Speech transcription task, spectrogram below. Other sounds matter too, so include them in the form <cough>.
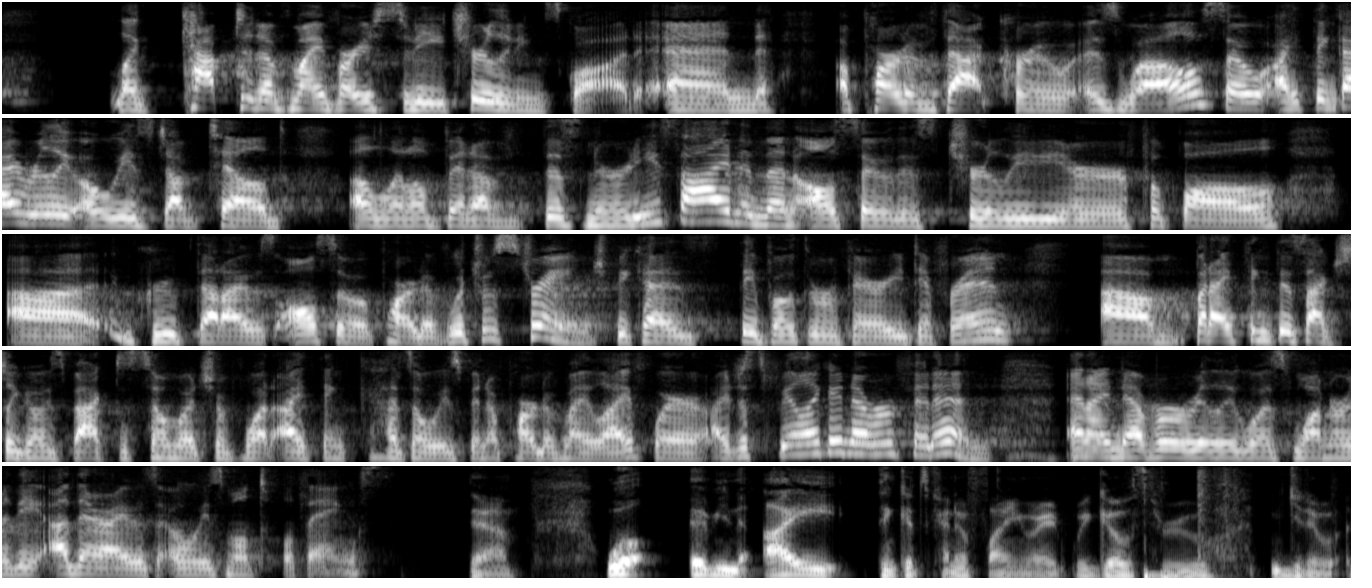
like captain of my varsity cheerleading squad and a part of that crew as well. So I think I really always dovetailed a little bit of this nerdy side and then also this cheerleader football uh, group that I was also a part of, which was strange because they both were very different. Um, but I think this actually goes back to so much of what I think has always been a part of my life where I just feel like I never fit in and I never really was one or the other. I was always multiple things. Yeah. Well, I mean, I think it's kind of funny, right? We go through, you know,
